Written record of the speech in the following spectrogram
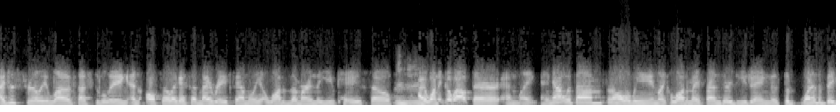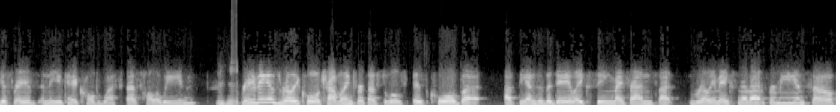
I just really love festivaling. And also, like I said, my rave family, a lot of them are in the UK, so Mhm. I want to go out there and like hang out with them for Halloween. Like a lot of my friends are DJing. There's the, one of the biggest raves in the UK called Westfest Halloween. Mhm. Raving is really cool. Traveling for festivals is cool, but at the end of the day, like seeing my friends, that really makes an event for me. And so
